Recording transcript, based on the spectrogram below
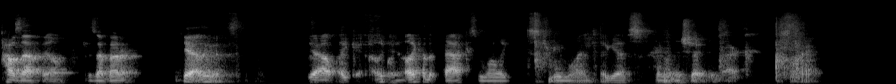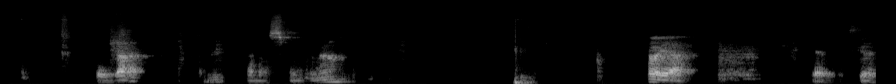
How's that feel? Is that better? Yeah, I think that's. Yeah, I like it. I like, I like how the back is more like streamlined. I guess. Let me show you the back. All right. Hold that. I'm gonna spin it around. Oh yeah. Yeah, that's good.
